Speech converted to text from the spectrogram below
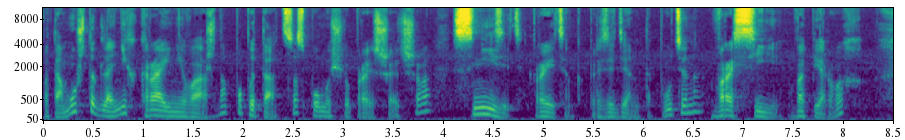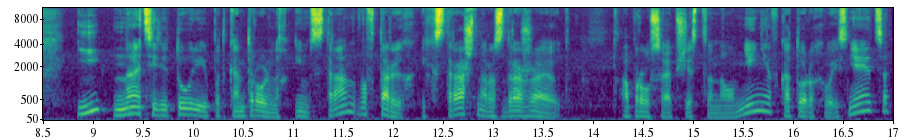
Потому что для них крайне важно попытаться с помощью происшедшего снизить рейтинг президента Путина в России, во-первых, и на территории подконтрольных им стран, во-вторых, их страшно раздражают опросы общественного мнения, в которых выясняется,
